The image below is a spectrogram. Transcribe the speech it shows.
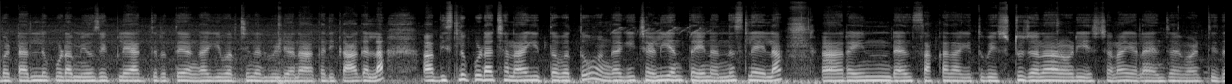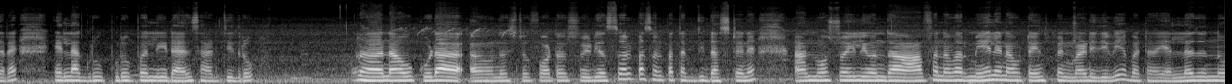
ಬಟ್ ಅಲ್ಲೂ ಕೂಡ ಮ್ಯೂಸಿಕ್ ಪ್ಲೇ ಆಗ್ತಿರುತ್ತೆ. ಹಂಗಾಗಿ ಒರಿಜಿನಲ್ ವೀಡಿಯೋನ ಆ, ಬಿಸಿಲು ಕೂಡ ಚೆನ್ನಾಗಿತ್ತು ಅವತ್ತು. ಹಂಗಾಗಿ ಚಳಿ ಅಂತ ಏನು ಅನ್ನಿಸ್ಲೇ ಇಲ್ಲ. ರೈನ್ ಡ್ಯಾನ್ಸ್ ಹಾಕೋದಾಗಿತ್ತು. ಎಷ್ಟು ಜನ ನೋಡಿ, ಎಷ್ಟು ಚೆನ್ನಾಗೆಲ್ಲ ಎಂಜಾಯ್ ಮಾಡ್ತಿದ್ದಾರೆ. ಎಲ್ಲ ಗ್ರೂಪ್ ಗ್ರೂಪಲ್ಲಿ ಡ್ಯಾನ್ಸ್ ಆಡ್ತಿದ್ರು. ನಾವು ಕೂಡ ಒಂದಷ್ಟು ಫೋಟೋಸ್ ವೀಡಿಯೋಸ್ ಸ್ವಲ್ಪ ಸ್ವಲ್ಪ ತೆಗ್ದಿದ್ದಷ್ಟೇ ಆಲ್ಮೋಸ್ಟ್ ಇಲ್ಲಿ ಒಂದು ಹಾಫ್ ಆನ್ ಅವರ್ ಮೇಲೆ ನಾವು ಟೈಮ್ ಸ್ಪೆಂಡ್ ಮಾಡಿದ್ದೀವಿ ಬಟ್ ಎಲ್ಲದನ್ನು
